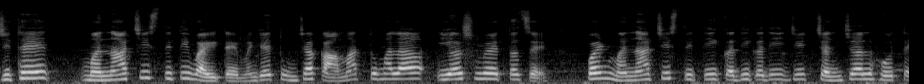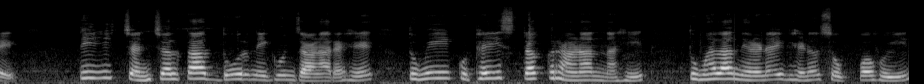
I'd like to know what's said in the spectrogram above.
जिथे मनाची स्थिती वाईट आहे. म्हणजे तुमच्या कामात तुम्हाला यश मिळतच आहे. पण मनाची स्थिती कधी कधी जी चंचल होते ती चंचलता दूर निघून जाणार आहे. तुम्ही कुठेही स्टक राहणार नाहीत. तुम्हाला निर्णय घेणं सोपं होईल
